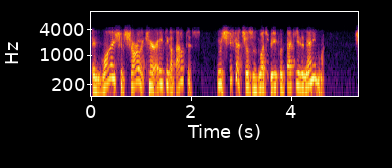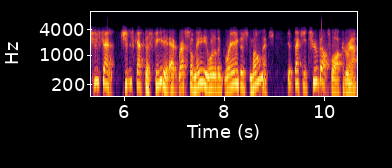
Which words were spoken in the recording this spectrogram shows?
and why should Charlotte care anything about this? I mean, she's got just as much beef with Becky than anyone. She's got she just got defeated at WrestleMania, one of the grandest moments. Get Becky two belts walking around,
